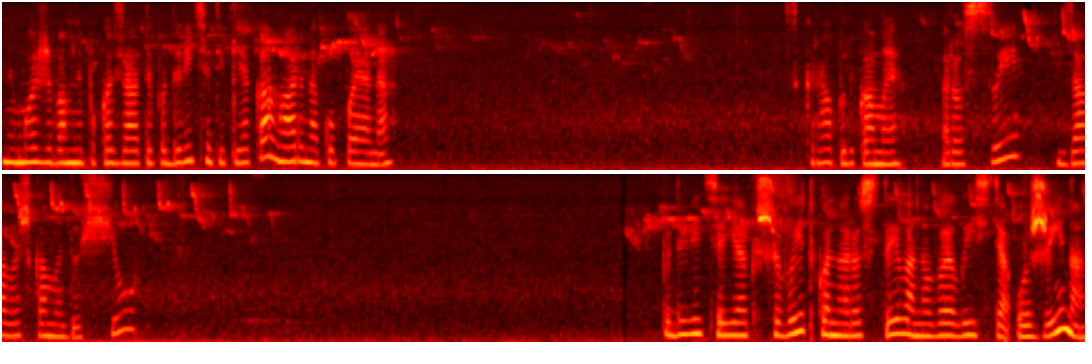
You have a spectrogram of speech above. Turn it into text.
Не можу вам не показати. Подивіться тільки, яка гарна купена. З крапельками роси, залишками дощу. Подивіться, як швидко наростила нове листя ожина,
